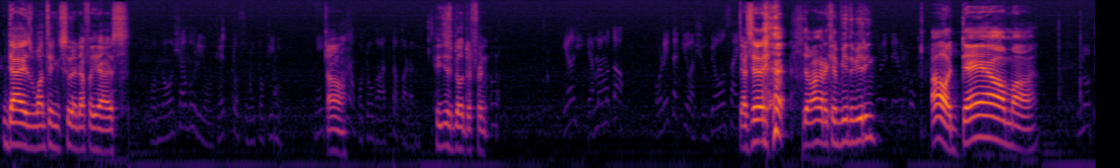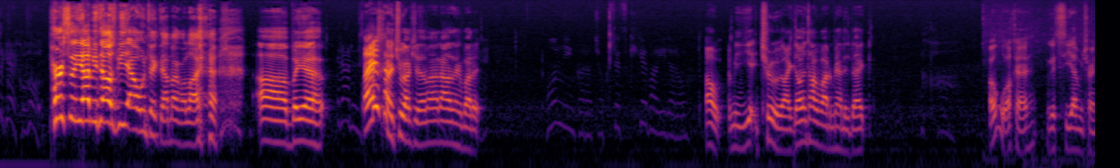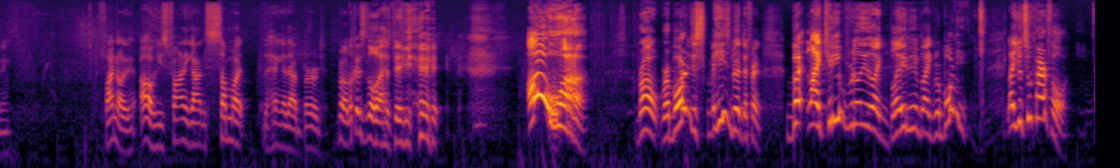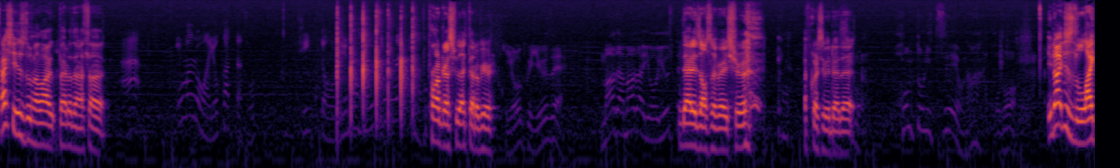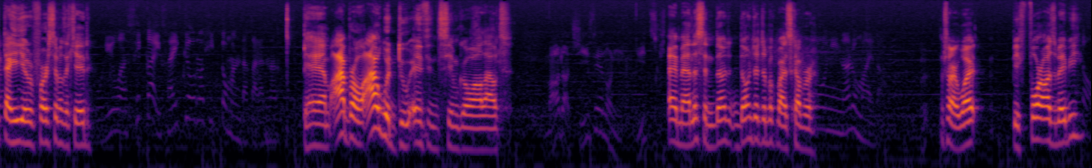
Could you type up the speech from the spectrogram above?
That is one thing Tsunen definitely has. Oh. He just built different. That's it? Am I gonna convene the meeting? Oh, damn. Personally, I mean, that was me. I wouldn't take that. I'm not gonna lie. uh, but yeah. That is kind of true, actually. Now that I think about it. Oh, I mean, yeah, true. Like, don't talk about him behind his back. Oh, okay. We get to see Yami training. Finally. Oh, he's finally gotten somewhat the hang of that bird. Bro, look at his little ass, baby. oh! Bro, Reborn just he's a bit different. But like can you really like blame him? Like Reborn like you're too powerful. Actually, he's is doing a lot better than I thought. Progress, we like that over here. That is also very true. of course he would do that. You know, I just like that he refers to him as a kid. Damn, I bro, I would do anything to see him go all out. Hey man, listen, don't don't judge a book by its cover. I'm sorry, what? Before I was a baby?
